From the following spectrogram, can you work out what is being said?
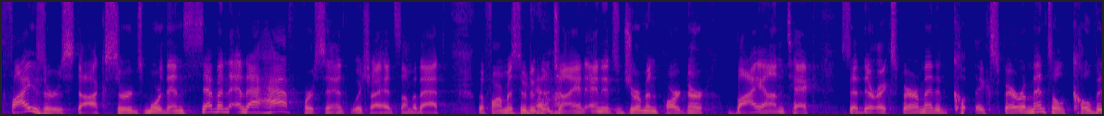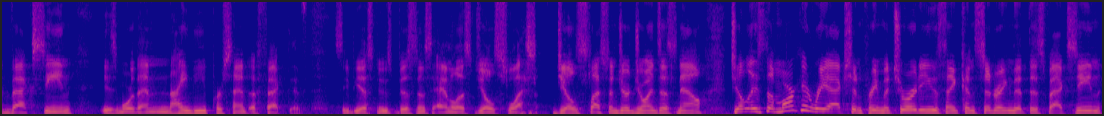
Pfizer's stock surged more than 7.5%, which I had some of that. The pharmaceutical giant and its German partner BioNTech said their experimental COVID vaccine is more than 90% effective. CBS News business analyst Jill, Jill Schlesinger joins us now. Jill, is the market reaction premature? do you think, considering that this vaccine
